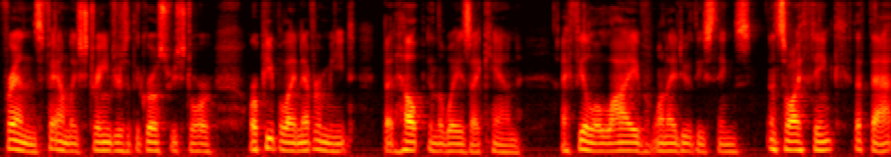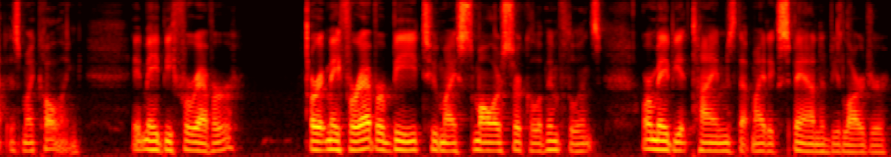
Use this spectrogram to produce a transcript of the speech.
friends, family, strangers at the grocery store, or people I never meet, but help in the ways I can. I feel alive when I do these things, and so I think that that is my calling. It may be forever, or it may forever be to my smaller circle of influence, or maybe at times that might expand and be larger.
